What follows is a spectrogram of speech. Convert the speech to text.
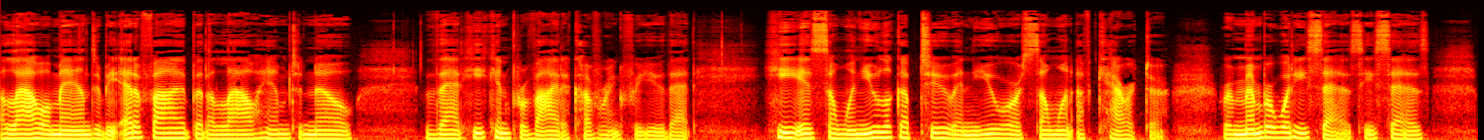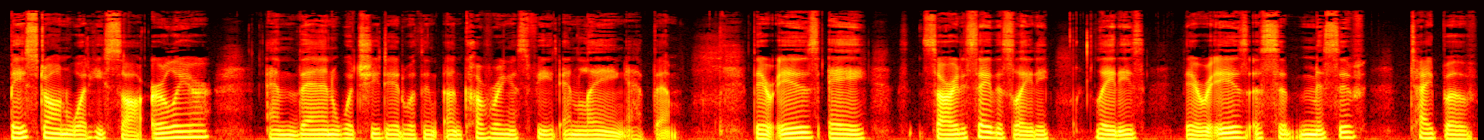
allow a man to be edified, but allow him to know that he can provide a covering for you, that he is someone you look up to, and you are someone of character. Remember what he says. He says, based on what he saw earlier, and then what she did with uncovering his feet and laying at them. There is a, sorry to say this, lady, ladies, there is a submissive type of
